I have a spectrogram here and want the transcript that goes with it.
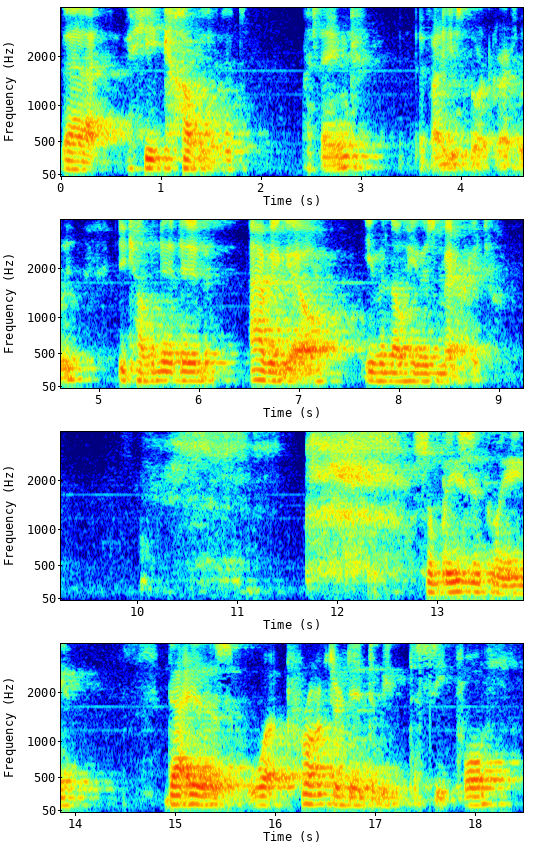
that he coveted. I think, if I use the word correctly, he covenanted Abigail even though he was married. So basically, that is what Proctor did to be deceitful.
